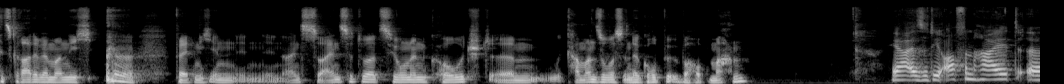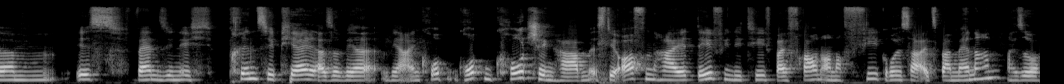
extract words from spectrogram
jetzt gerade wenn man nicht, vielleicht nicht in, in, in 1 zu 1 Situationen coacht, ähm, kann man sowas in der Gruppe überhaupt machen? Ja, also die Offenheit ähm, ist, wenn sie nicht prinzipiell, also wir, wir ein Gru Gruppencoaching haben, ist die Offenheit definitiv bei Frauen auch noch viel größer als bei Männern. Also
